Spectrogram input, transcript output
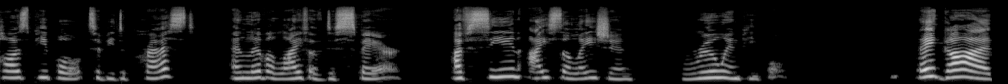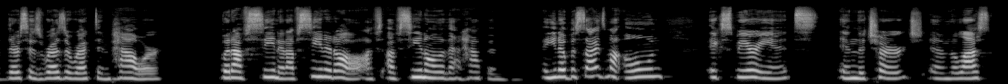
caused people to be depressed and live a life of despair. I've seen isolation ruin people. Thank God there's his resurrecting power, but I've seen it. I've seen it all. I've, I've seen all of that happen. And you know, besides my own experience in the church in the last,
